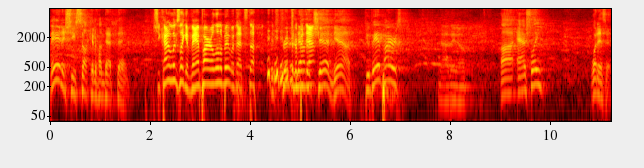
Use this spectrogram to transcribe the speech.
Man, is she sucking on that thing? She kind of looks like a vampire a little bit with that stuff. It's dripping, Dripping down, down. her chin. Yeah. Do vampires? No, they don't. Uh, Ashley, what is it?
